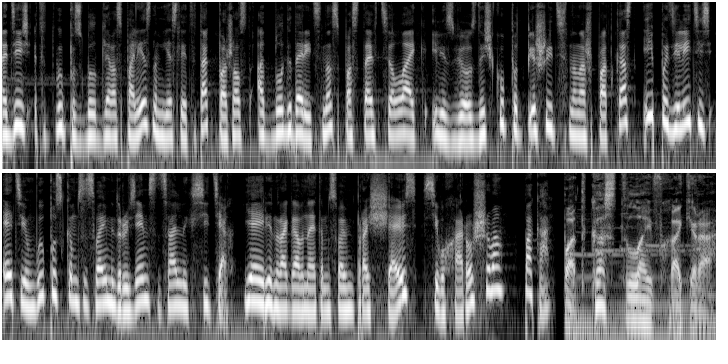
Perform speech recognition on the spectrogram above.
Надеюсь, этот выпуск был для вас полезным. Если это так, пожалуйста, отблагодарите нас, поставьте лайк или звездочку, подпишитесь на наш подкаст и поделитесь этим выпуском со своими друзьями в социальных сетях. Я, Ирина Рогава, на этом с вами прощаюсь. Всего хорошего. Пока. Подкаст лайфхакера.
